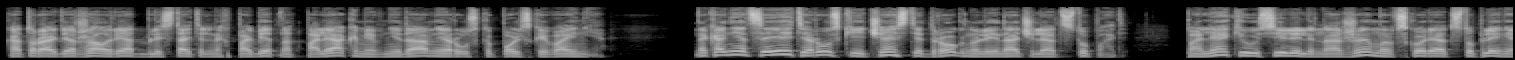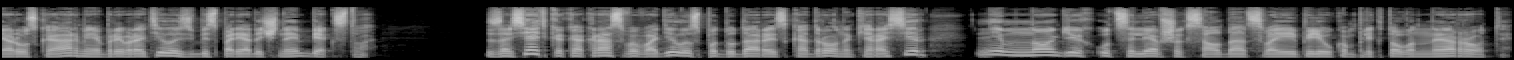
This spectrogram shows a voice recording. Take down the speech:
который одержал ряд блистательных побед над поляками в недавней русско-польской войне. Наконец и эти русские части дрогнули и начали отступать. Поляки усилили нажим, и вскоре отступление русской армии превратилось в беспорядочное бегство. Засядька как раз выводил из-под удара эскадрона Кирасир немногих уцелевших солдат своей переукомплектованной роты.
